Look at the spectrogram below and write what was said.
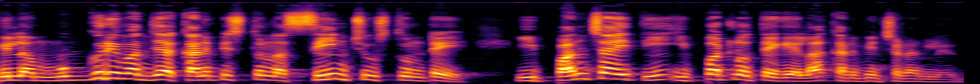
వీళ్ళ ముగ్గురి మధ్య కనిపిస్తున్న సీన్ చూస్తుంటే ఈ పంచాయతీ ఇప్పట్లో తెగేలా కనిపించడం లేదు.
